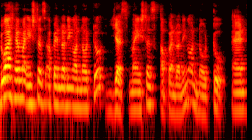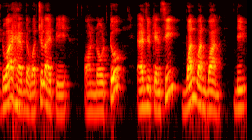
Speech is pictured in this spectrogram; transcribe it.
do I have my instance up and running on node 2? Yes, my instance up and running on node 2. And do I have the virtual IP on node 2? As you can see, 111, the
